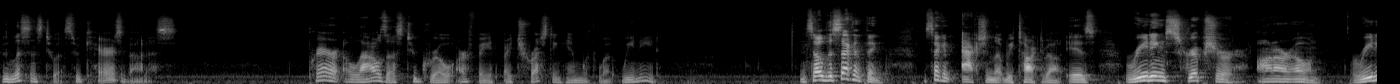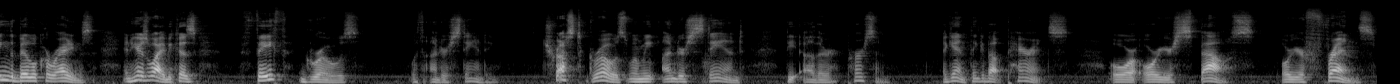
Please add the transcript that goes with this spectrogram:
who listens to us, who cares about us. Prayer allows us to grow our faith by trusting Him with what we need. And so, the second thing, the second action that we talked about is reading Scripture on our own, reading the biblical writings. And here's why because faith grows with understanding. Trust grows when we understand the other person. Again, think about parents or, or your spouse or your friends.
